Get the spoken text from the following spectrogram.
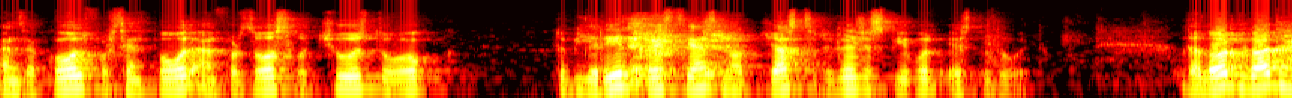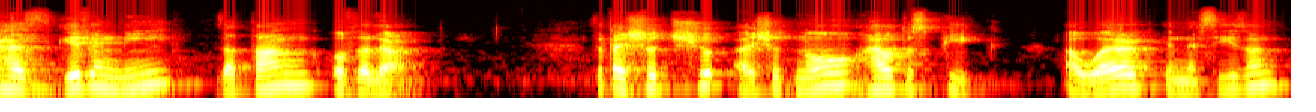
And the call for St. Paul and for those who choose to walk to be real Christians, not just religious people, is to do it. The Lord God has given me the tongue of the learned, that I should, should, I should know how to speak a word in a season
